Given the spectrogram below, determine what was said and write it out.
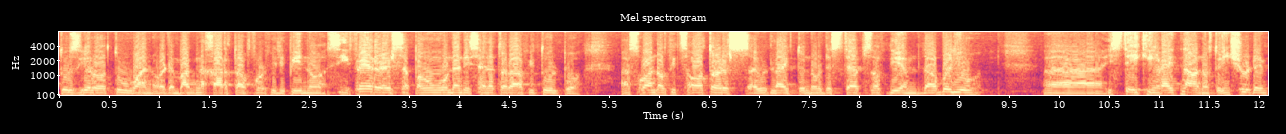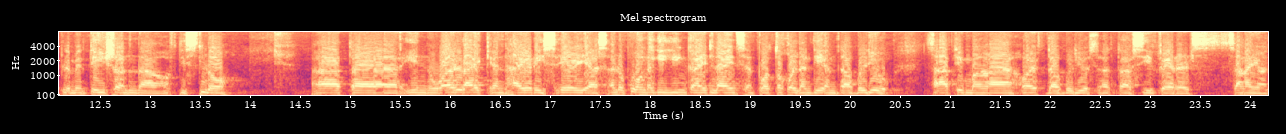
12021 or the Magna Carta for Filipino Seafarers sa pangunguna ni Senator Rafi Tulfo. As one of its authors, I would like to know the steps of DMW uh, is taking right now no, to ensure the implementation uh, of this law at uh, in warlike and high-risk areas, ano po ang nagiging guidelines and protocol ng DMW sa ating mga OFWs at uh, seafarers sa ngayon?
